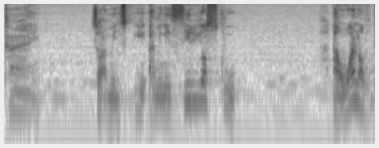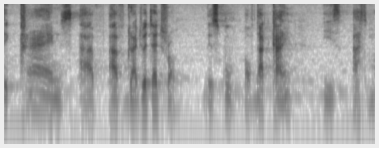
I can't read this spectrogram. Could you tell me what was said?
kind. So I'm in, I'm in a serious school. And one of the kinds I've, I've graduated from, the school of that kind, is asthma.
